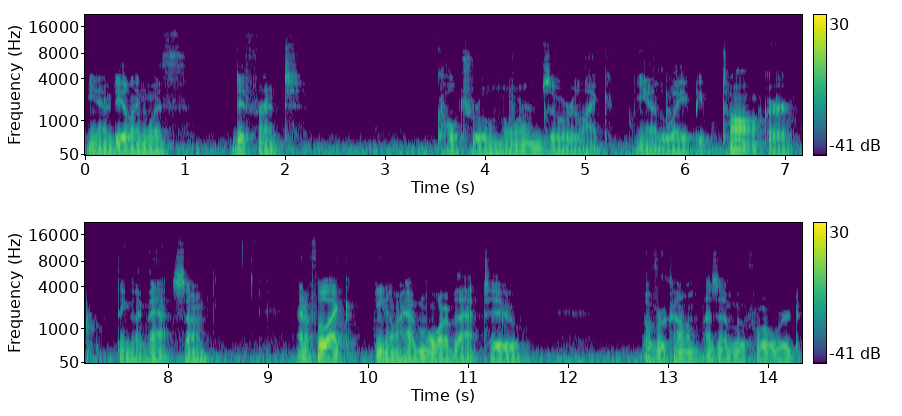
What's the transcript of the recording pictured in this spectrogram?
you know, dealing with different cultural norms or like, you know, the way people talk or things like that. So, and I feel like you know, I have more of that to overcome as I move forward.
